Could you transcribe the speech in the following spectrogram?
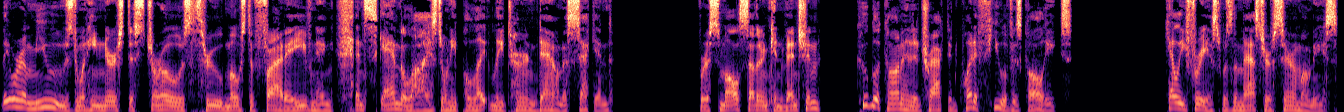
They were amused when he nursed a Stroh's through most of Friday evening and scandalized when he politely turned down a second. For a small southern convention, Kubla Khan had attracted quite a few of his colleagues. Kelly Freas was the master of ceremonies,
